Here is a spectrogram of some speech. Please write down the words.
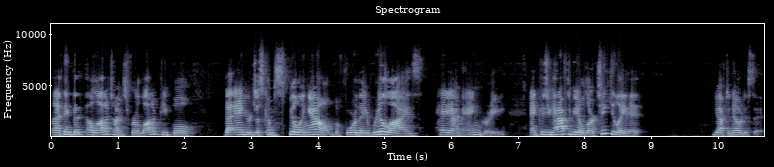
And I think that a lot of times for a lot of people, that anger just comes spilling out before they realize, hey, I'm angry. And because you have to be able to articulate it, you have to notice it.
